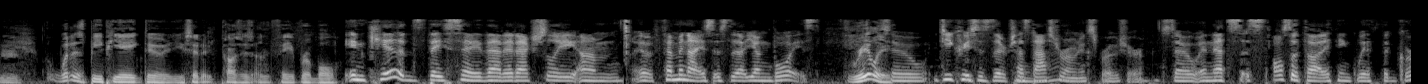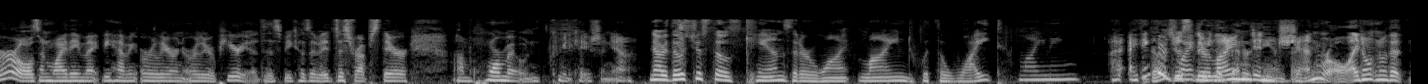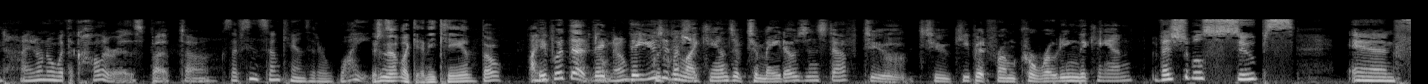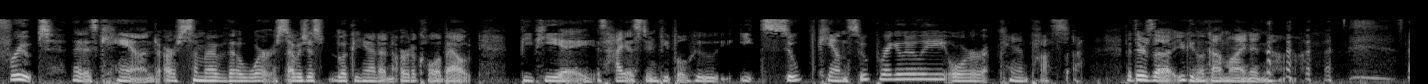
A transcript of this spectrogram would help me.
What does BPA do? You said it causes unfavorable. In kids, they say that it actually um, uh, feminizes the young boys. Really? So decreases their testosterone exposure. So, and that's also thought, I think, with the girls and why they might be having earlier and earlier periods is because of it disrupts their um, hormone communication. Yeah. Now, are those just those cans that are wi- lined with the white lining? I, I think Those they're just they're lined in cans, general. I, don't know that I don't know what the color is, but uh, Because I've seen some cans that are white. Isn't that like any can, though? They put that. They know. they use Good it in like cans of tomatoes and stuff to to keep it from corroding the can. Vegetable soups, and fruit that is canned are some of the worst. I was just looking at an article about BPA is highest in people who eat soup, canned soup regularly, or canned pasta. But there's a you can look online and uh,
